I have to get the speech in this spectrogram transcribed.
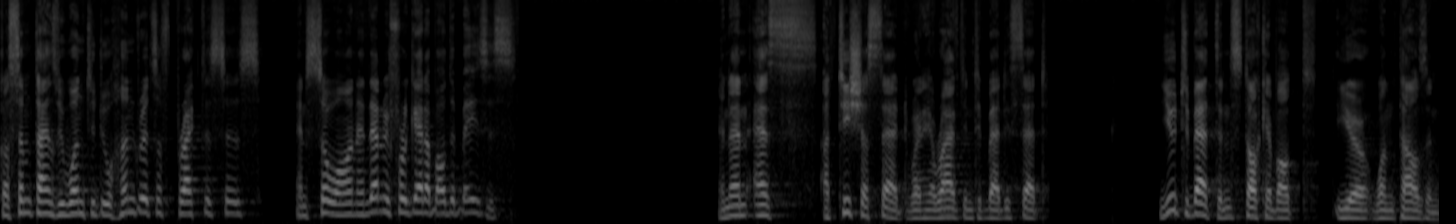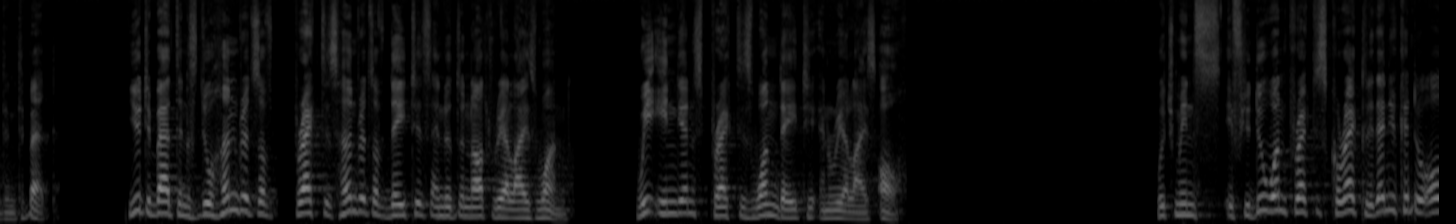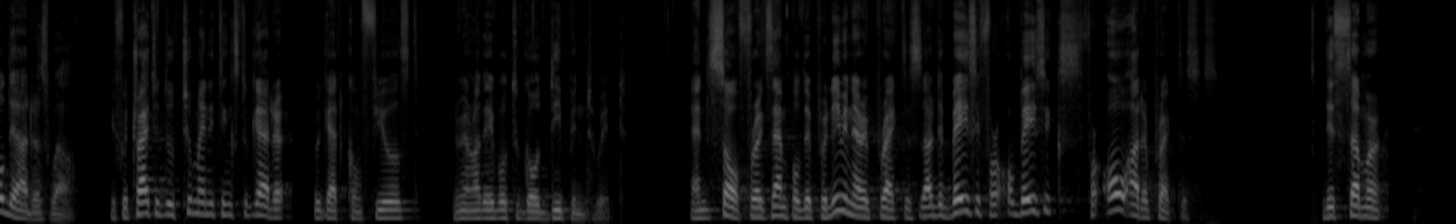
Because sometimes we want to do hundreds of practices and so on, and then we forget about the basis. And then, as Atisha said when he arrived in Tibet, he said, You Tibetans talk about year 1000 in Tibet. You Tibetans do hundreds of practice hundreds of deities and you do not realize one. We Indians practice one deity and realize all. Which means if you do one practice correctly, then you can do all the others well. If we try to do too many things together, we get confused and we are not able to go deep into it. And so, for example, the preliminary practices are the basic for all basics for all other practices. This summer,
